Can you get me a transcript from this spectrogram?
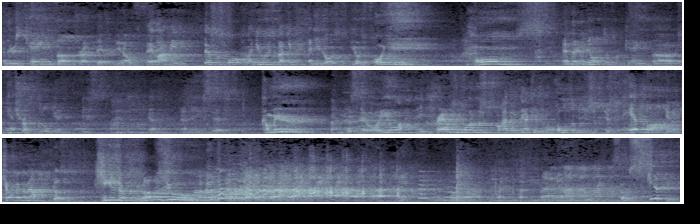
and there's gang thugs right there. You know, they, I mean, this was horrible. I knew he was about to. And he goes, he goes, oh yeah, Holmes. And then, you know, little gang thugs. You can't trust little gang thugs. And, and he says, come here. And they said, what do you want? And he grabs one just by the neck and holds him, just, just headlock, you know, choking him out. He goes, Jesus loves you. so Skippy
